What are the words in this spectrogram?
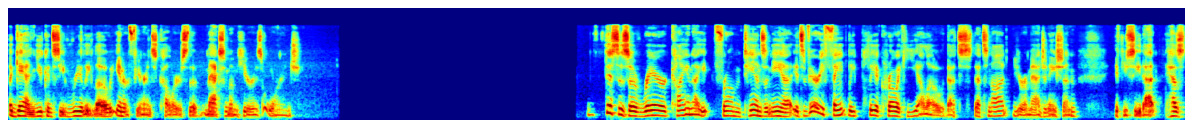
Again, you can see really low interference colors. The maximum here is orange. This is a rare kyanite from Tanzania. It's very faintly pleochroic yellow. That's, that's not your imagination. If you see that, has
